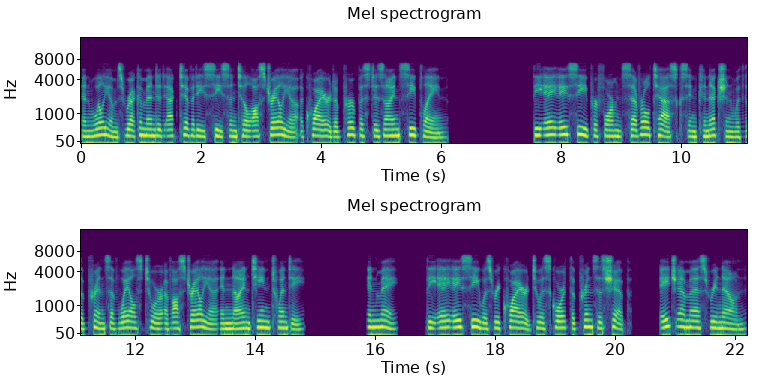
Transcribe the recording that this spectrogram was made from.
and Williams recommended activities cease until Australia acquired a purpose-designed seaplane. The AAC performed several tasks in connection with the Prince of Wales Tour of Australia in 1920. In May, the AAC was required to escort the Prince's ship, HMS Renown,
